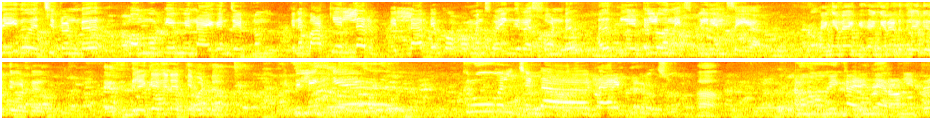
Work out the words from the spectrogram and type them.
ചെയ്ത് വെച്ചിട്ടുണ്ട് മമ്മൂക്കയും വിനായകൻ ചേട്ടനും. പിന്നെ ബാക്കി എല്ലാവരും എല്ലാവരുടെയും പെർഫോമൻസ് ഭയങ്കര രസമുണ്ട്. അത് തിയേറ്ററിൽ വന്ന് എക്സ്പീരിയൻസ് ചെയ്യുക. എങ്ങനെ എങ്ങനെയാണ് ഇതിലേക്ക് എത്തിപ്പെട്ട്? ഇതിലേക്ക് എങ്ങനെ എത്തിപ്പെട്ട്? ഇതിലേക്ക് ക്രൂ വിളിച്ച്. ഡയറക്ടർ വിളിച്ചു മൂവി കഴിഞ്ഞ് ഇറങ്ങിയിട്ട്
